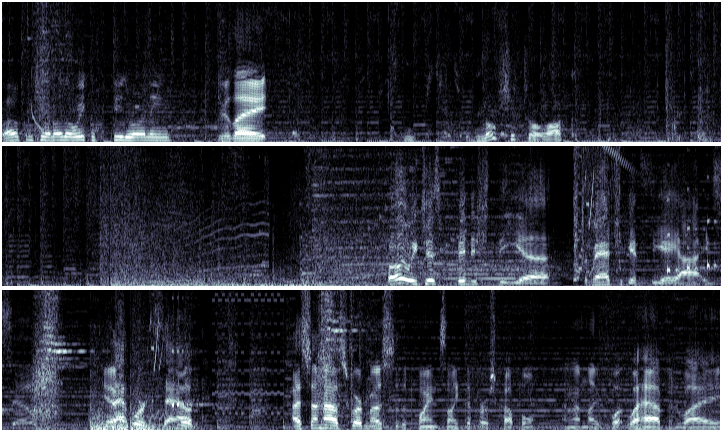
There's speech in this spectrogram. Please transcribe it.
Welcome to another week of speedrunning. You're late. No shit Sherlock. Oh, we just finished the uh, the match against the AI, so Yeah. that works out. I somehow scored most of the points in like the first couple, and I'm like, what what happened? Why?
